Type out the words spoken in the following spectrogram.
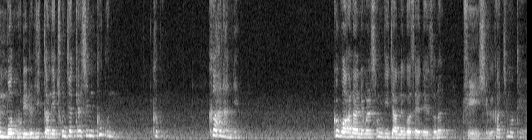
근본 우리를 이 땅에 존재케 하신 그분, 그분, 그 하나님, 그분 하나님을 섬기지 않는 것에 대해서는 죄의식을 갖지 못해요.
